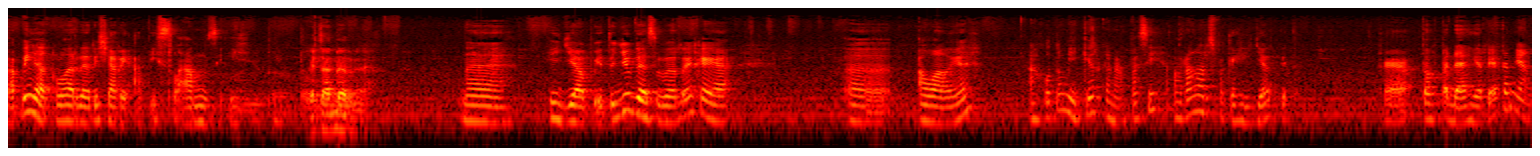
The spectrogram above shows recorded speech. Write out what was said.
Tapi nggak keluar dari syariat Islam sih gitu. pakai cadar nggak Nah, hijab itu juga sebenarnya kayak eh, awalnya aku tuh mikir kenapa sih orang harus pakai hijab gitu. Kayak toh pada akhirnya kan yang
